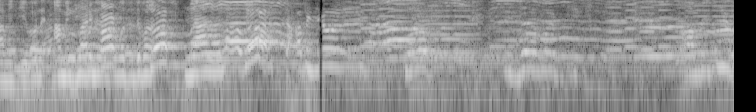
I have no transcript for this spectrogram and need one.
আমি জীবনে আমি জীবনে চুপ না না না চুপ আমি কি চুপ আমি জীবনে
